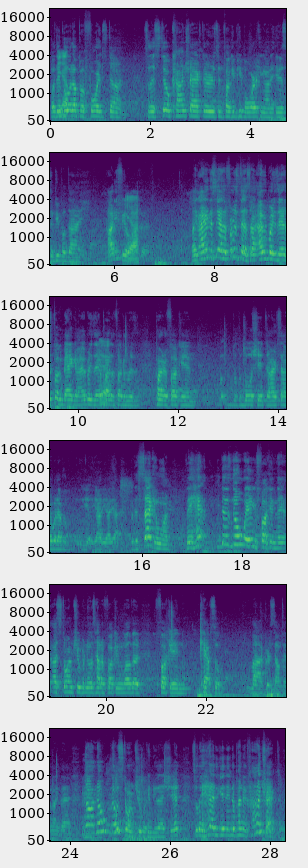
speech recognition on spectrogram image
but they Yep. blow it up before it's done. So there's still contractors and fucking people working on it, innocent people dying. How do you feel Yeah. about that? Like I understand the first Death Star, everybody's there as fucking bad guy, everybody's there Yeah. part of the fucking part of fucking b- b- the bullshit dark side, whatever, y- yada yada yada. But the second one, they had there's no way fucking they, a stormtrooper knows how to fucking weld a fucking capsule lock or something like that. No, no, no stormtrooper can do that shit. So they had to get independent contractors.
